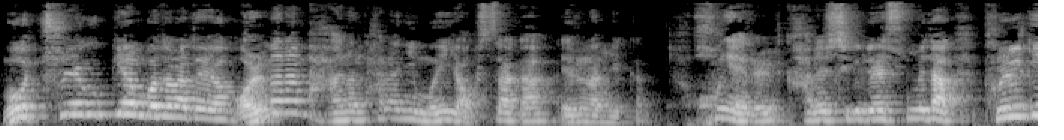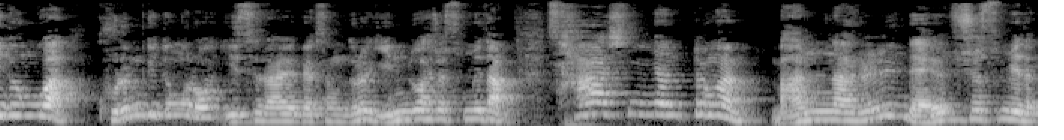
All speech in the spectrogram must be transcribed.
뭐 출애굽기만 보더라도요 얼마나 많은 하나님의 역사가 일어납니까? 홍해를 가르시기도 했습니다. 불기둥과 구름기둥으로 이스라엘 백성들을 인도하셨습니다. 40년 동안 만나를 내려주셨습니다.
